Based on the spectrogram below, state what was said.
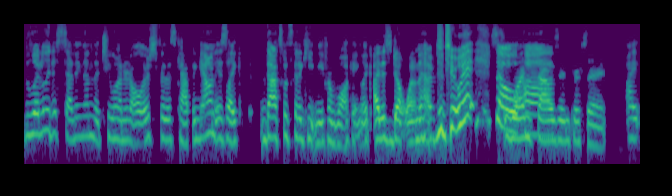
literally just sending them the two hundred dollars for this cap and gown is like that's what's going to keep me from walking. Like I just don't want to have to do it. So um, thousand percent. I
